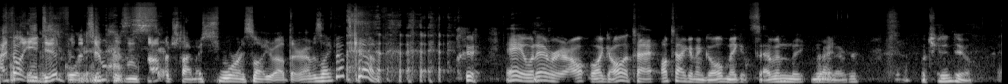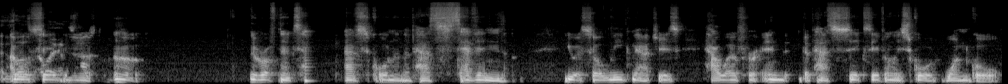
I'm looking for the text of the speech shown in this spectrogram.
I thought you did for scored the Timbers in stoppage time. I swore I saw you out there. I was like, that's Kev. hey, whatever. I'll, like I'll attack. I'll attack in a goal. Make it seven. Make, Right. Whatever. What you gonna do? I will say uh, the Roughnecks have scored in the past seven USL League matches. However, in the past six, they've only scored one goal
